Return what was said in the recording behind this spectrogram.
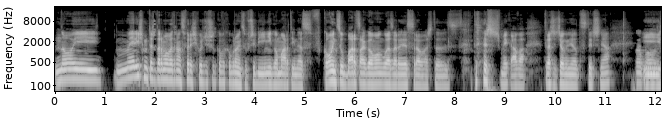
No i mieliśmy też darmowe transfery, jeśli chodzi o środkowych obrońców, czyli Inigo Martinez. W końcu Barca go mogła zarejestrować. To jest też śmiekawa, która się ciągnie od stycznia. I,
